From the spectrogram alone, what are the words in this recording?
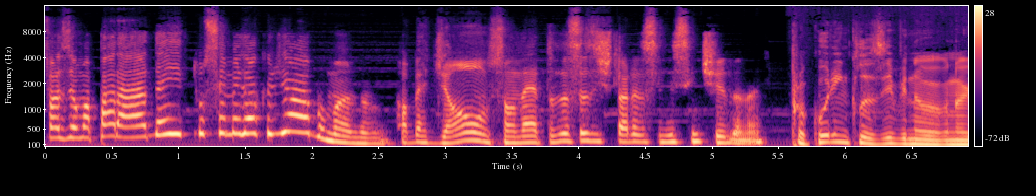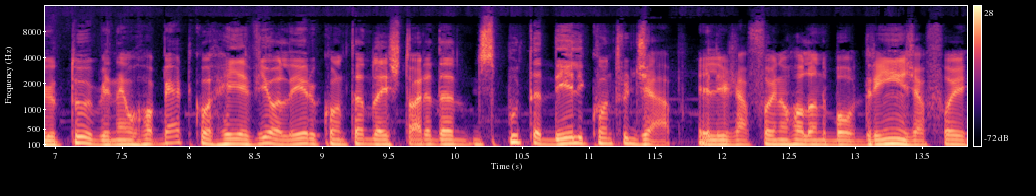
fazer uma parada e tu ser melhor que o diabo, mano. Robert Johnson, né? Todas essas histórias assim nesse sentido, né? Procure, inclusive, no, no YouTube, né? O Roberto Correia Violeiro contando a história da disputa dele contra o diabo. Ele já foi no Rolando Boldrin, já foi.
